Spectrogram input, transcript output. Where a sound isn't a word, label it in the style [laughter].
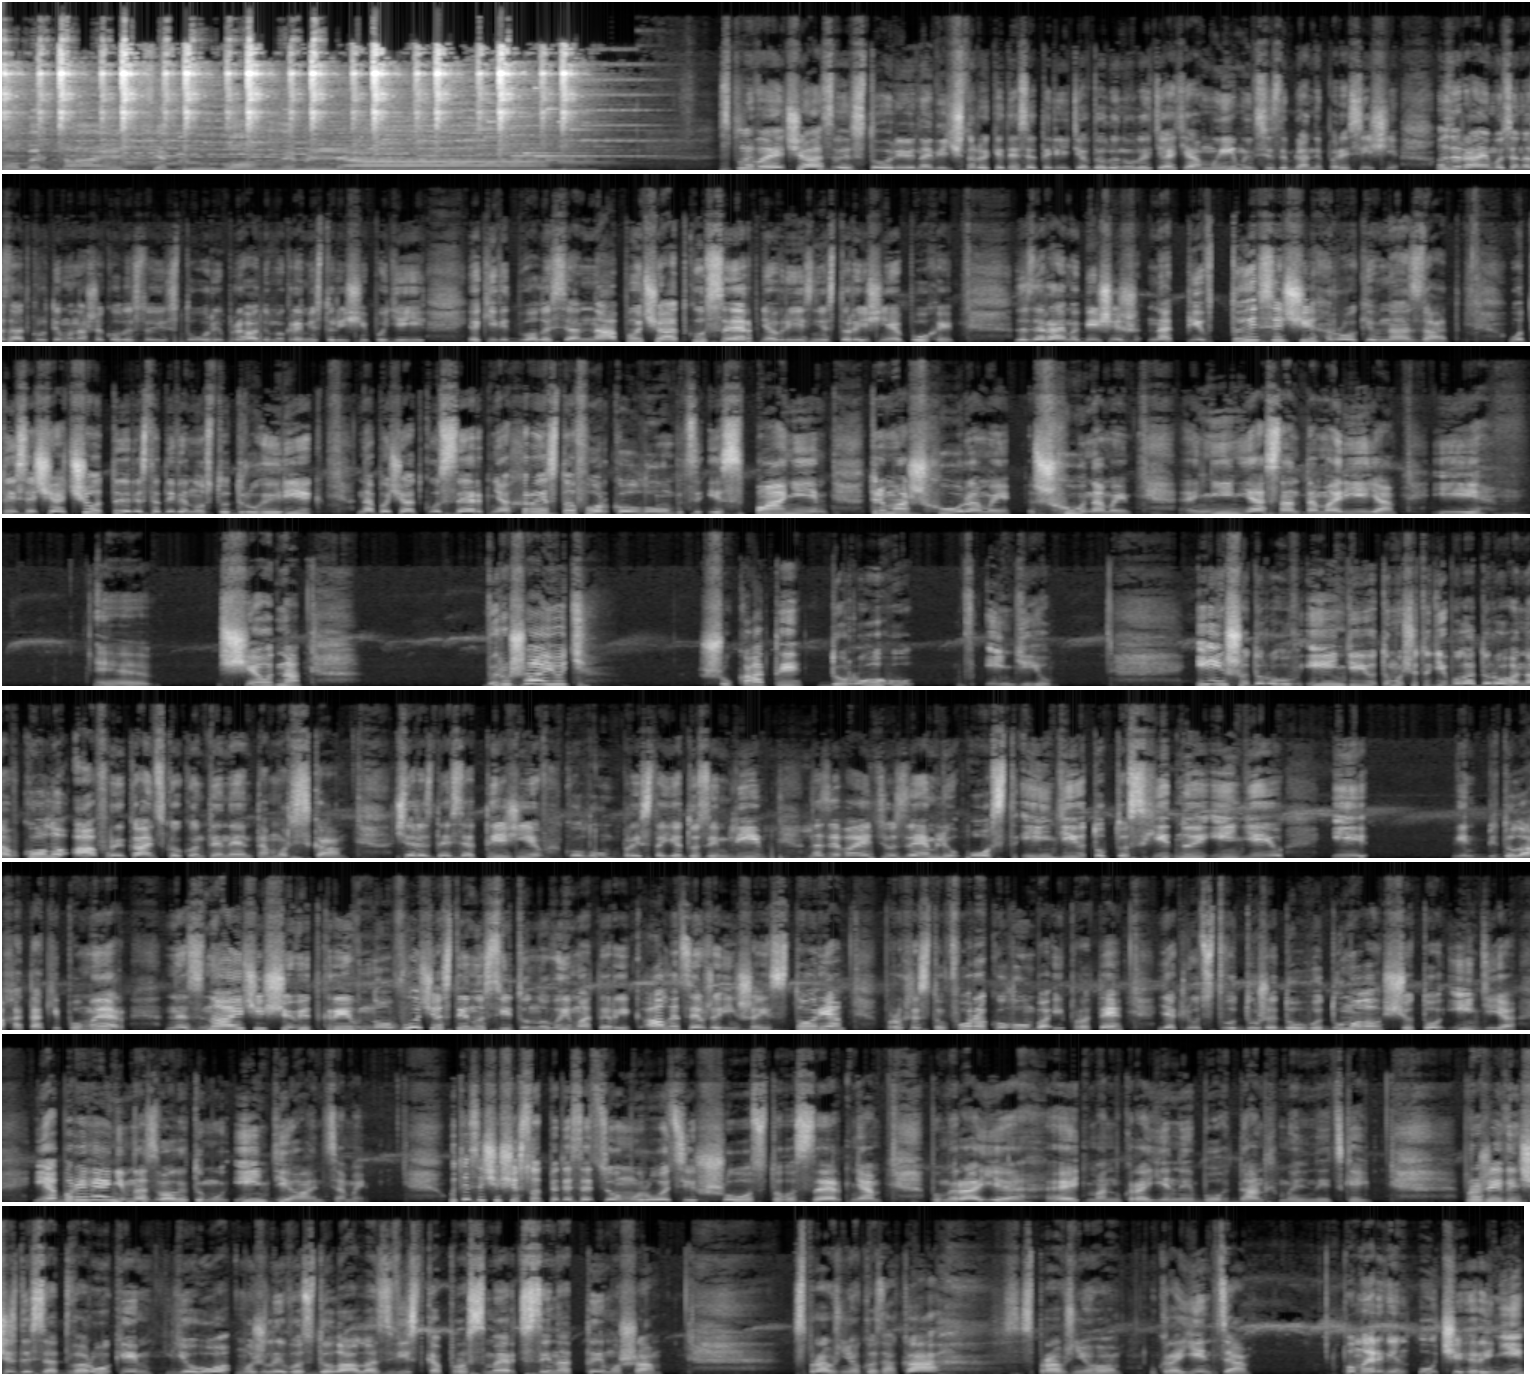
обертається кругом земля. Спливає час в історію навічно роки десятиліття в долину летять, а ми, ми всі земляни пересічні, озираємося назад, крутимо наше колесо історії, пригадуємо окремі історичні події, які відбулися на початку серпня в різні історичні епохи. Зазираємо більше ніж на півтисячі років назад. У 1492 рік, на початку серпня, Христофор Колумб з Іспанії трьома шхурами, шхунами Санта Марія і е, ще одна вирушають шукати дорогу в Індію. Іншу дорогу в Індію, тому що тоді була дорога навколо африканського континента морська. Через 10 тижнів Колумб пристає до землі, називає цю землю Ост-Індією, тобто Східною Індією, і він, бідолаха, так і помер, не знаючи, що відкрив нову частину світу, новий материк. Але це вже інша історія про Христофора Колумба і про те, як людство дуже довго думало, що то Індія. І аборигенів назвали тому індіанцями. У 1657 році, 6 серпня, помирає гетьман України Богдан Хмельницький. Прожив він 62 роки. Його, можливо, здолала звістка про смерть сина Тимоша, справжнього козака, справжнього українця. Помер він у Чигирині,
